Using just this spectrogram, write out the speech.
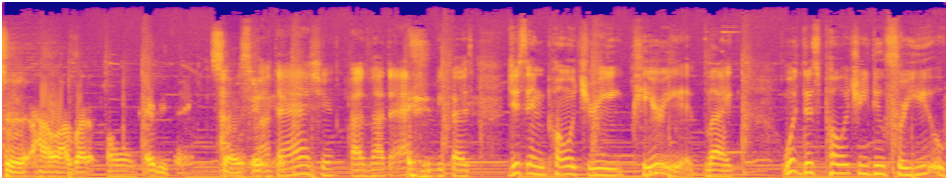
to how I write a poem, everything. So I was about it, to ask you. I was about to ask you because just in poetry, period, like what does poetry do for you?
